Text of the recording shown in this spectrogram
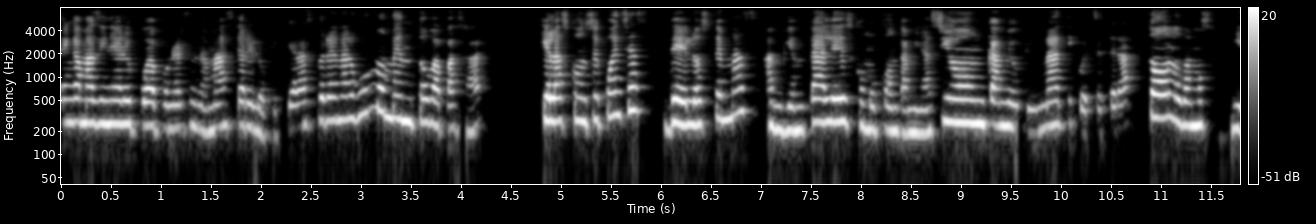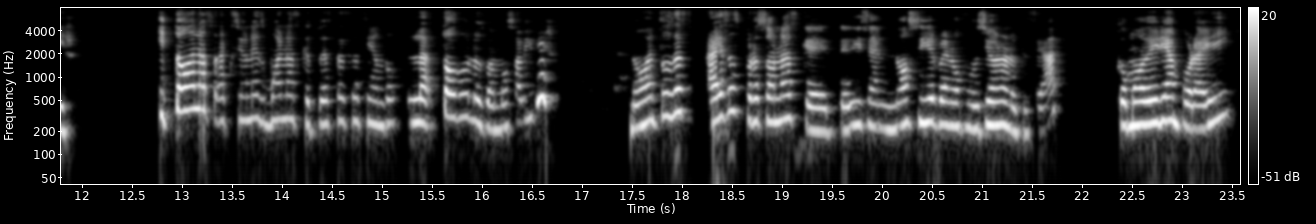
tenga más dinero y pueda ponerse una máscara y lo que quieras, pero en algún momento va a pasar que las consecuencias de los temas ambientales como contaminación, cambio climático, etcétera, todos los vamos a vivir. Y todas las acciones buenas que tú estás haciendo, todos los vamos a vivir. ¿no? Entonces, a esas personas que te dicen no sirve, no funciona, lo que sea, como dirían por ahí,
